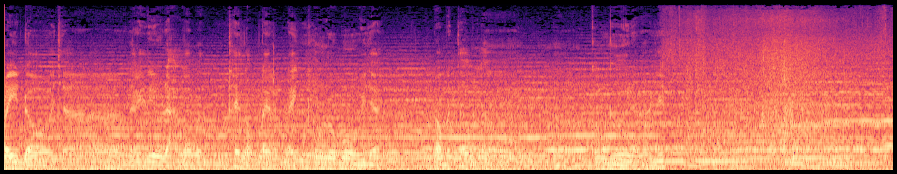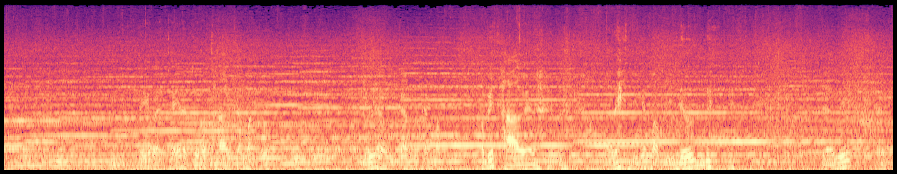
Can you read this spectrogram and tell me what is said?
upgrade đồ cho này điều đặn là mình thấy lộng lay lộng lay như con robot vậy trời. Lúc mình tưởng là con người là nó chứ đấy các bạn thấy là tụi nó thờ cá mập luôn dưới là cầm cá mập. Không biết thờ hay là, lấy những cái mập bị nướng. Nữa để biết. Ok.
